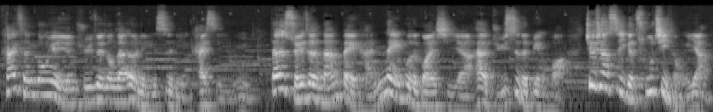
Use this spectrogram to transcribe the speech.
开城工业园区最终在二零零四年开始营运，但是随着南北韩内部的关系啊，还有局势的变化，就像是一个出气筒一样，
